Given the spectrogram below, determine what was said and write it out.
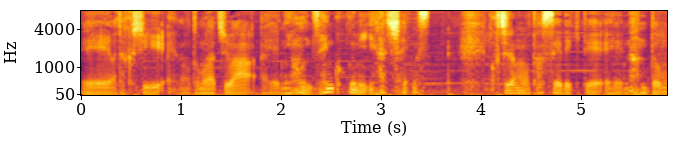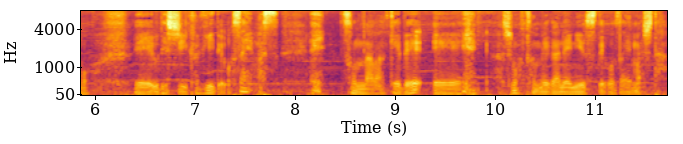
え、私、あの友達は、え、日本全国にいらっしゃいます。こちらも達成できて、えー、なんとも、えー、嬉しい限りでございます。えそんなわけで、えー、橋本メガネニュースでございました。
